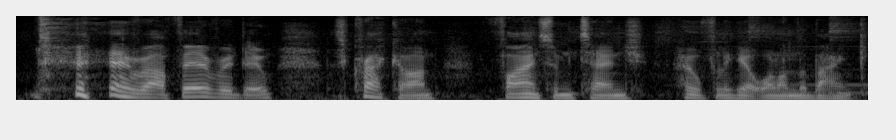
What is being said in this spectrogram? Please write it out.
Without further ado, let's crack on, find some tench, hopefully get one on the bank.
